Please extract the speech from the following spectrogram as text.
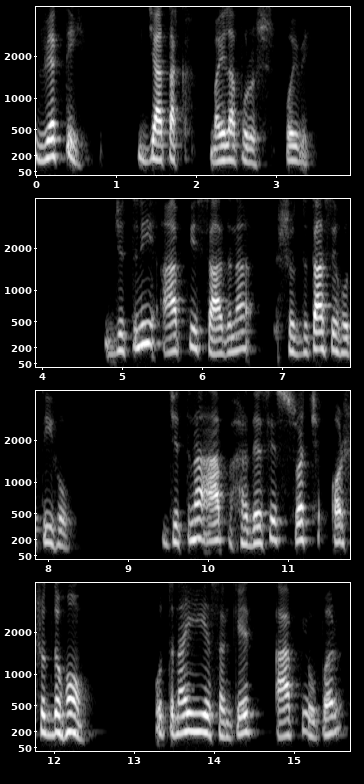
व्यक्ति, जातक, महिला, पुरुष, कोई भी। जितनी आपकी साधना शुद्धता से होती हो, जितना आप हृदय से स्वच्छ और शुद्ध हो, उतना ही ये संकेत आपके ऊपर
